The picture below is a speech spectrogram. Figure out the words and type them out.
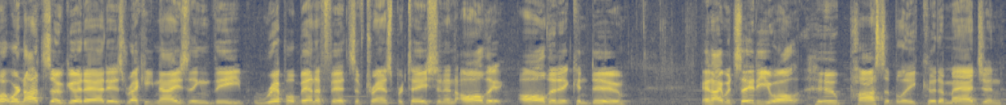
What we're not so good at is recognizing the ripple benefits of transportation and all, the, all that it can do. And I would say to you all, who possibly could imagine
